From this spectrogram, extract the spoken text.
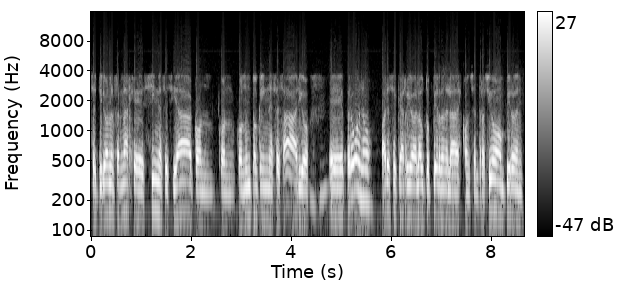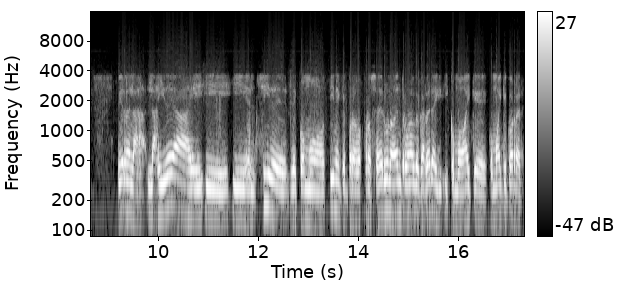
se tiró en el frenaje sin necesidad, con, con, con un toque innecesario, eh, pero bueno, parece que arriba del auto pierden la desconcentración, pierden pierden las ideas y, y, el sí de, cómo tiene que proceder uno dentro de un auto de carrera y, y cómo hay que cómo hay que correr.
